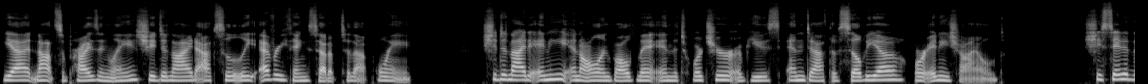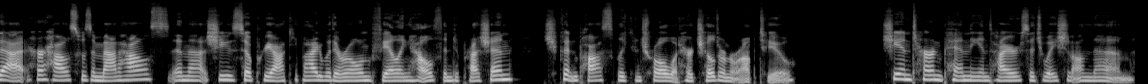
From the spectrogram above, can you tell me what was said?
Yet, not surprisingly, she denied absolutely everything set up to that point. She denied any and all involvement in the torture, abuse, and death of Sylvia or any child. She stated that her house was a madhouse and that she was so preoccupied with her own failing health and depression, she couldn't possibly control what her children were up to. She in turn pinned the entire situation on them,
